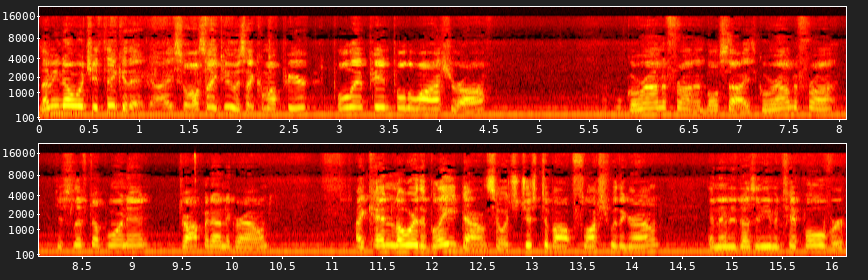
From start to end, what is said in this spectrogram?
let me know what you think of that, guys. So all I do is I come up here, pull that pin, pull the washer off. We'll go around the front on both sides. Go around the front, just lift up one end, drop it on the ground I can lower the blade down so it's just about flush with the ground and then it doesn't even tip over.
